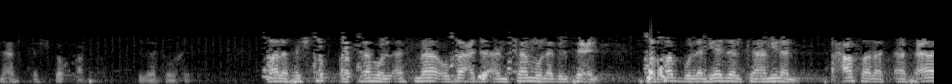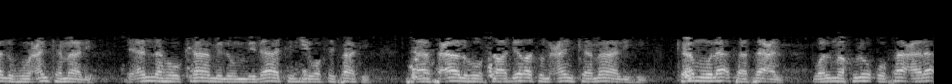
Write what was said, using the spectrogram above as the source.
نعم. اشتقت قال فاشتقت له الأسماء بعد أن كمل بالفعل. فالرب لم يزل كاملا. فحصلت أفعاله عن كماله لأنه كامل بذاته وصفاته. فأفعاله صادرة عن كماله. كمل ففعل والمخلوق فعل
